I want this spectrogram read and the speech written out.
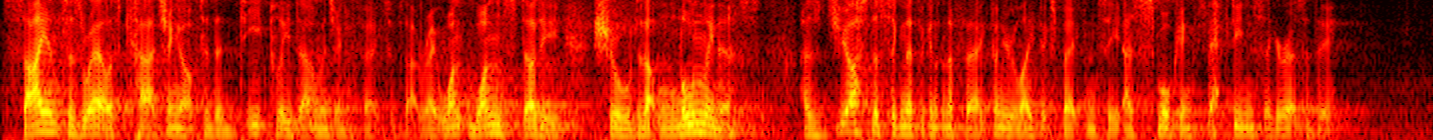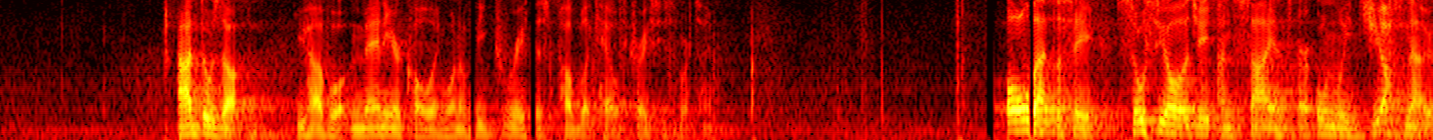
Science as well is catching up to the deeply damaging effects of that, right? One, one study showed that loneliness has just as significant an effect on your life expectancy as smoking 15 cigarettes a day. Add those up, you have what many are calling one of the greatest public health crises of our time. All that to say, sociology and science are only just now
